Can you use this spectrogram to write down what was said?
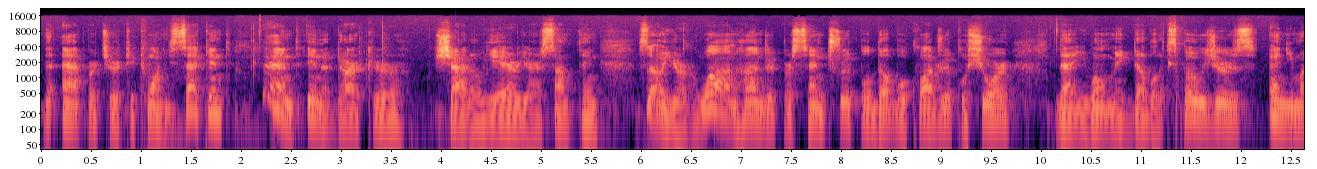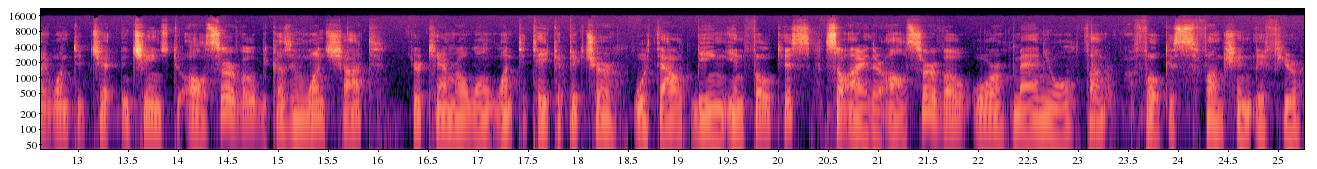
the aperture to 20 second, and in a darker shadowy area or something. So you're 100% triple, double, quadruple sure that you won't make double exposures and you might want to ch change to all servo because in one shot your camera won't want to take a picture without being in focus so either all servo or manual fun focus function if your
